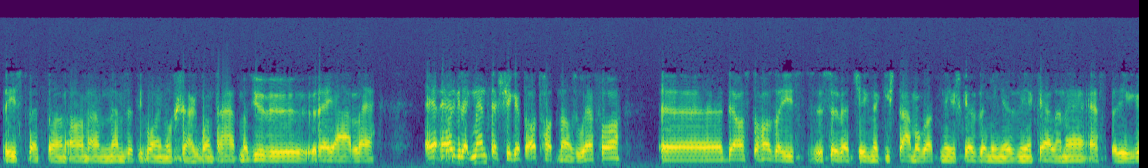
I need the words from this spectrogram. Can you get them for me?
részt vett a, a nemzeti bajnokságban, tehát majd jövőre jár le. Elvileg mentességet adhatna az UEFA, de azt a hazai szövetségnek is támogatni és kezdeményeznie kellene, ezt pedig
